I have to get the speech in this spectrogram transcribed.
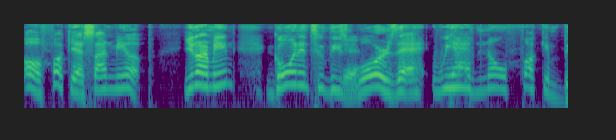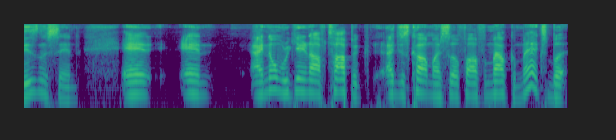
Oh fuck yeah, sign me up. You know what I mean? Going into these Yeah. wars that we have no fucking business in, and and I know we're getting off topic. I just caught myself off of Malcolm X, but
